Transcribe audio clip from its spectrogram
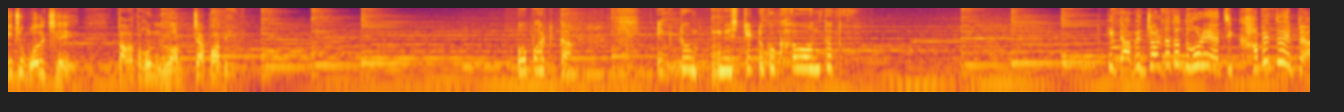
কিছু বলছে তারা তখন লজ্জা পাবে। ও পটকা একটু মিষ্টিটুকু খাও অন্তত। এই ডাবের জলটা তো ধরে আছি খাবে তো এটা?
